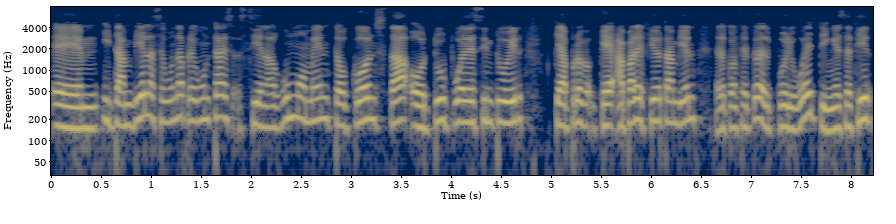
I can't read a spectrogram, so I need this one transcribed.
Eh, y también la segunda pregunta es si en algún momento consta o tú puedes intuir que ha, que ha aparecido también el concepto del queer waiting, es decir,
